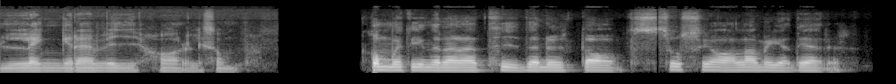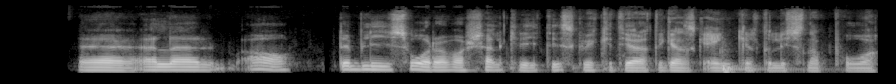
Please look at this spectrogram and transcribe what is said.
längre vi har liksom kommit in i den här tiden utav sociala medier. Eh, eller ja, det blir svårare att vara källkritisk vilket gör att det är ganska enkelt att lyssna på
